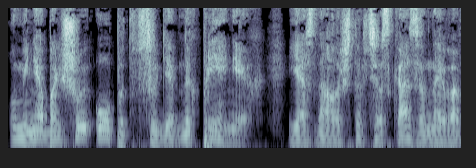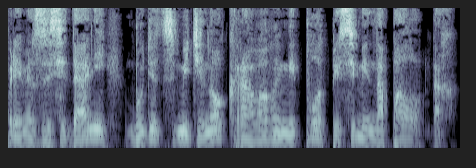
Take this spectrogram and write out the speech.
У меня большой опыт в судебных прениях. Я знала, что все сказанное во время заседаний будет сметено кровавыми подписями на полотнах.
